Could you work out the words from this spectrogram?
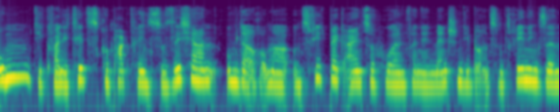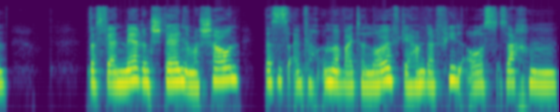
um die Qualität des Kompakttrainings zu sichern, um da auch immer uns Feedback einzuholen von den Menschen, die bei uns im Training sind, dass wir an mehreren Stellen immer schauen, dass es einfach immer weiter läuft. Wir haben da viel aus Sachen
